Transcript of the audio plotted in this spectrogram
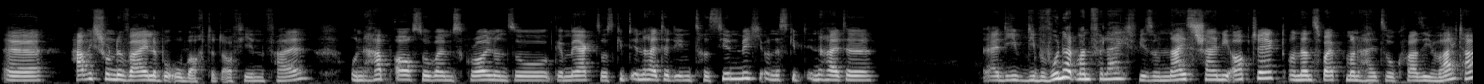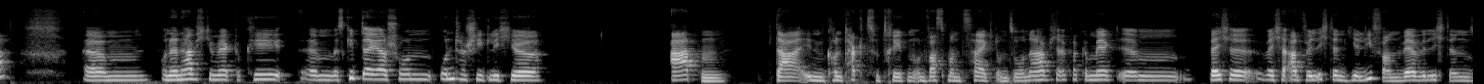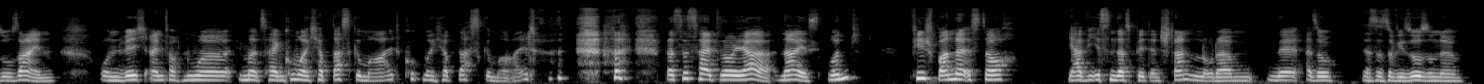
Äh, habe ich schon eine Weile beobachtet, auf jeden Fall. Und habe auch so beim Scrollen und so gemerkt, so es gibt Inhalte, die interessieren mich und es gibt Inhalte, äh, die, die bewundert man vielleicht, wie so ein nice, shiny Object und dann swipet man halt so quasi weiter. Ähm, und dann habe ich gemerkt, okay, ähm, es gibt da ja schon unterschiedliche Arten da in Kontakt zu treten und was man zeigt und so. Und da habe ich einfach gemerkt, ähm, welche, welche Art will ich denn hier liefern? Wer will ich denn so sein? Und will ich einfach nur immer zeigen, guck mal, ich habe das gemalt, guck mal, ich habe das gemalt. das ist halt so, ja, nice. Und viel spannender ist doch, ja, wie ist denn das Bild entstanden? Oder, ne, also, das ist sowieso so eine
